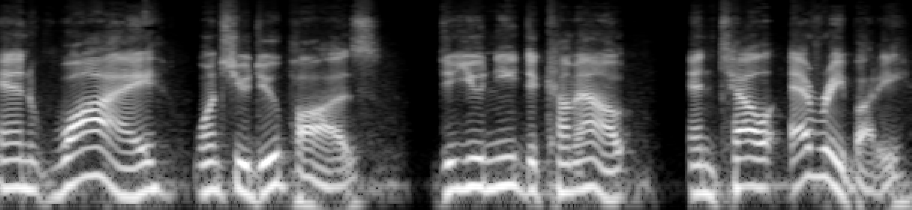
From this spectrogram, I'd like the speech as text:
And why, once you do pause, do you need to come out and tell everybody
